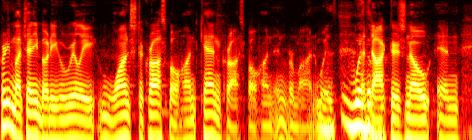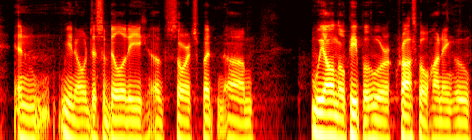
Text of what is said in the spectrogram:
pretty much anybody who really wants to crossbow hunt can crossbow hunt in Vermont with, With a a- doctor's note and, and you know, disability of sorts. But um, we all know people who are crossbow hunting who,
